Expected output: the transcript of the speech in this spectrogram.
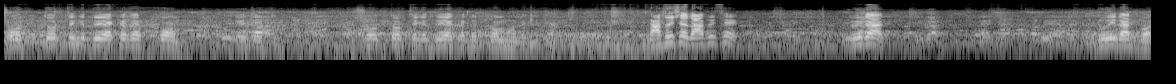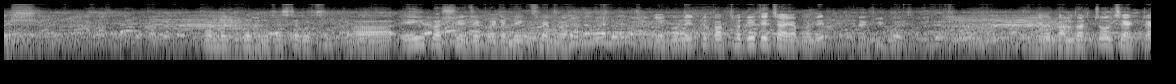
সত্তর থেকে দুই এক হাজার কম। সত্তর থেকে দুই এক হাজার কম হলে। দাঁত হয়েছে দাঁত হয়েছে দুই দাঁত? দুই দাঁত বয়স। আমরা একটু দেখানোর চেষ্টা করছি। এই পাশে যে কয়টা দেখছি আমরা এগুলো একটু তথ্য দিতে চাই আপনাদের। এখানে দাম দর চলছে একটা।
